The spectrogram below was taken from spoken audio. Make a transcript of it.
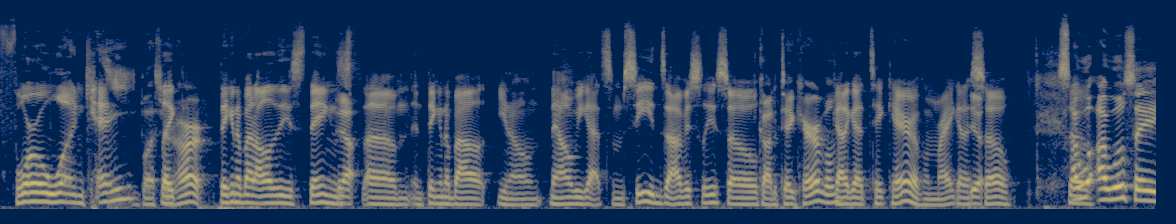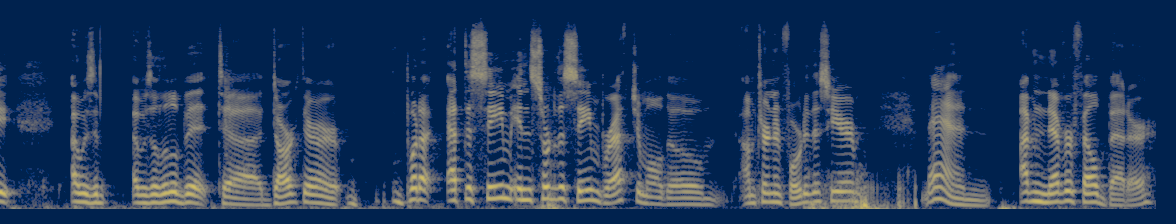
401k. Bless your like heart. thinking about all of these things Yeah. um, and thinking about, you know, now we got some seeds, obviously. So got to take care of them gotta, gotta take care of them, right? Gotta Yeah. sow. So will, I will say, I was a, I was a little bit uh, dark there, but uh, at the same in sort of the same breath, Jamaal. Though I'm turning forty this year, man. I've never felt better.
